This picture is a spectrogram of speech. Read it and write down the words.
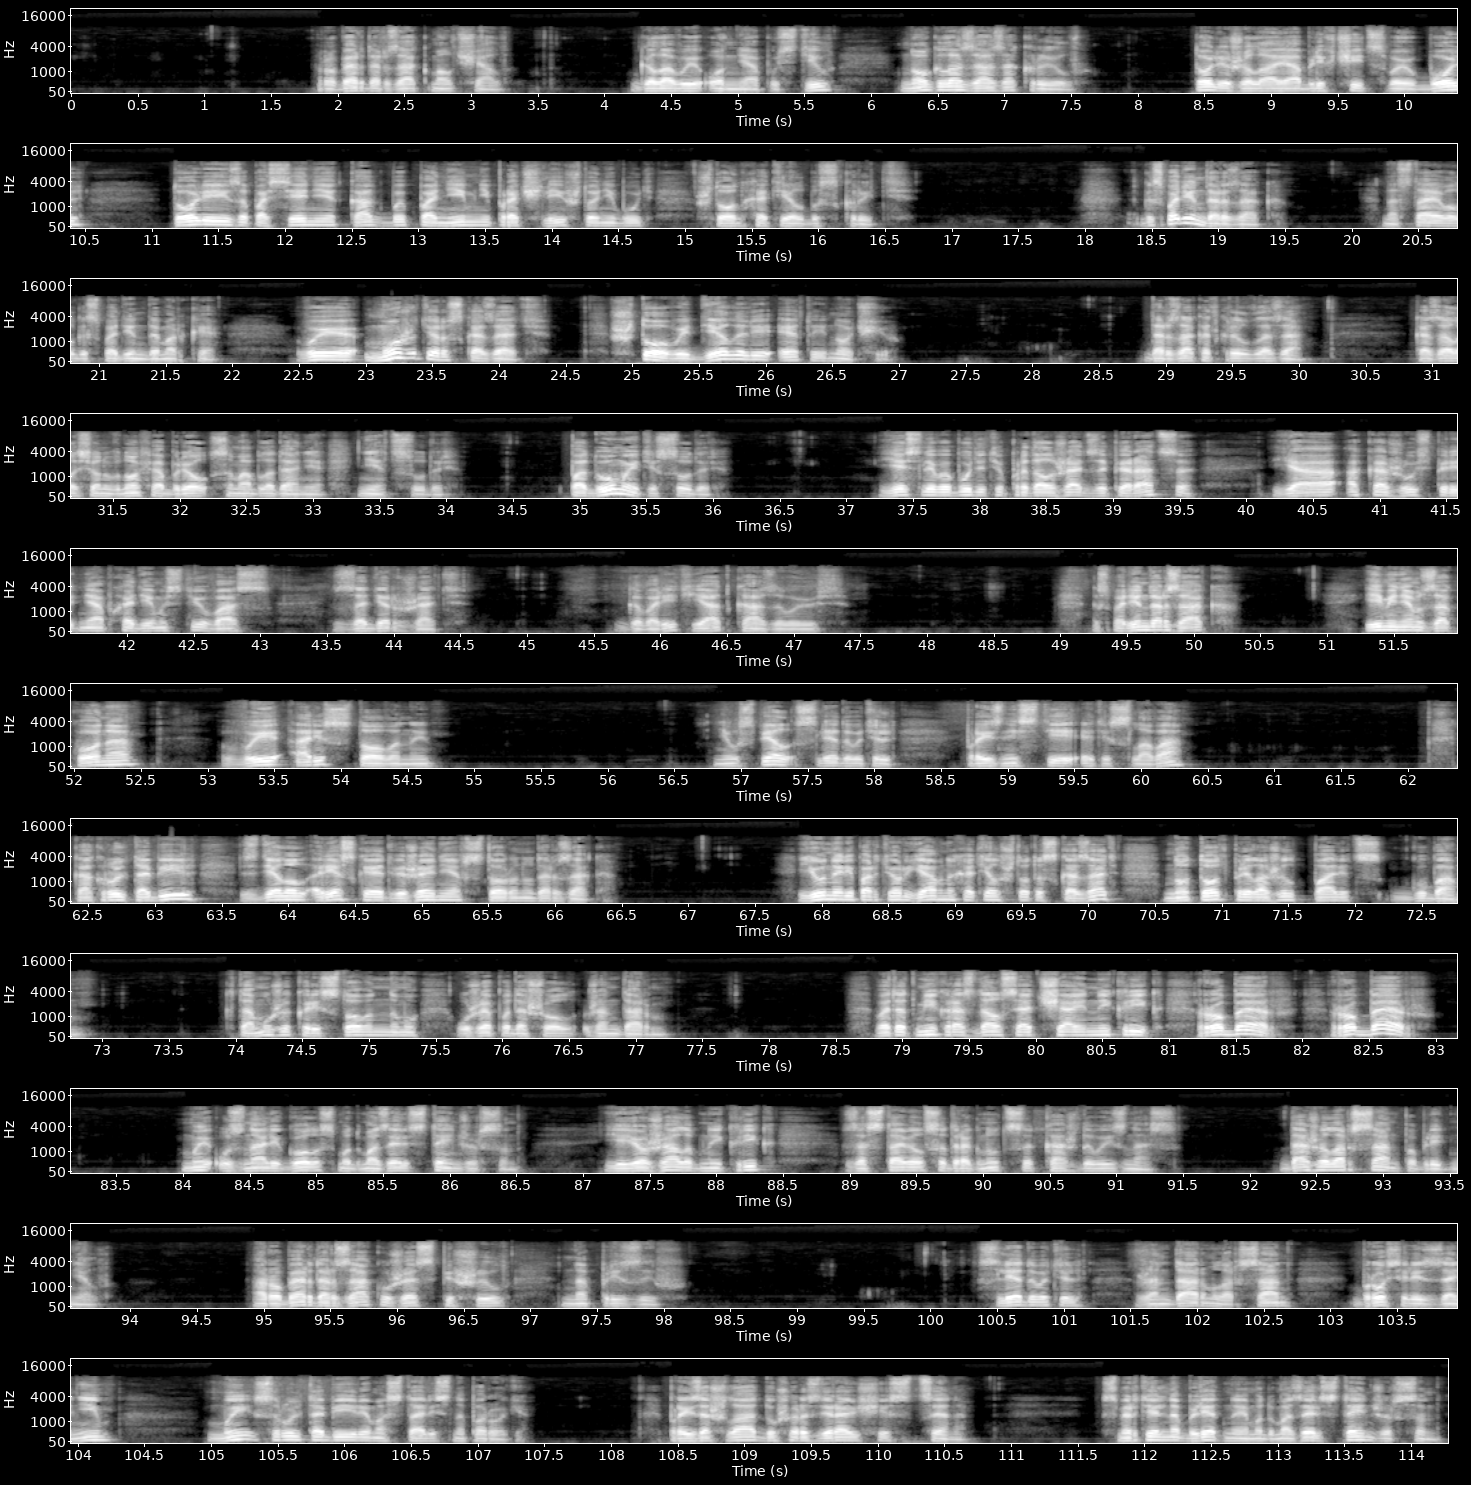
Робер Дарзак молчал. Головы он не опустил, но глаза закрыл. то ли желая облегчить свою боль, то ли из опасения, как бы по ним не прочли что-нибудь, что он хотел бы скрыть. — Господин Дарзак, — настаивал господин де Марке, — вы можете рассказать, что вы делали этой ночью? Дарзак открыл глаза. Казалось, он вновь обрел самообладание. — Нет, сударь. — Подумайте, сударь. Если вы будете продолжать запираться, я окажусь перед необходимостью вас задержать. Говорить я отказываюсь. Господин Дарзак, именем закона вы арестованы. Не успел следователь произнести эти слова, как Рультабиль сделал резкое движение в сторону Дарзака. Юный репортер явно хотел что-то сказать, но тот приложил палец к губам. К тому же к арестованному уже подошел жандарм. В этот миг раздался отчаянный крик «Робер! Робер!» Мы узнали голос мадемуазель Стейнджерсон. Ее жалобный крик заставил содрогнуться каждого из нас. Даже Ларсан побледнел. А Робер Дарзак уже спешил на призыв. Следователь, жандарм, Ларсан бросились за ним, мы с Рультабилем остались на пороге. Произошла душераздирающая сцена. Смертельно бледная мадемуазель Стейнджерсон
